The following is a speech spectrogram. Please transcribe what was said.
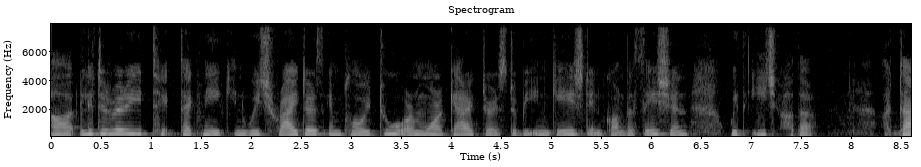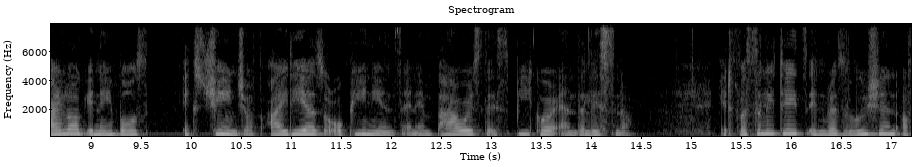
a literary technique in which writers employ two or more characters to be engaged in conversation with each other. A dialogue enables exchange of ideas or opinions and empowers the speaker and the listener. It facilitates in resolution of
